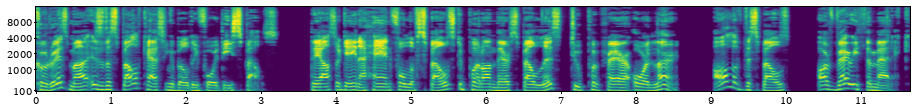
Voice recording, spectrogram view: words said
Charisma is the spellcasting ability for these spells. They also gain a handful of spells to put on their spell list to prepare or learn. All of the spells are very thematic,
